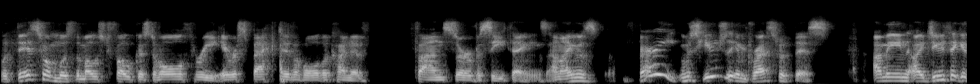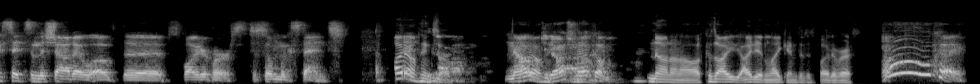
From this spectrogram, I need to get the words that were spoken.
but this one was the most focused of all three, irrespective of all the kind of fan servicey things. And I was very, was hugely impressed with this. I mean, I do think it sits in the shadow of the Spider Verse to some extent. I don't think so. No, don't don't. How come? No, no, no, because I, I didn't like Into the Spider Verse. Oh, okay.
